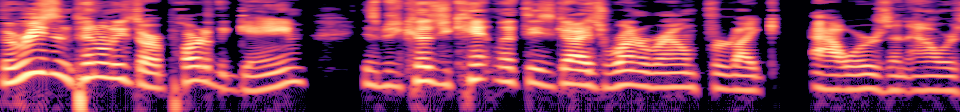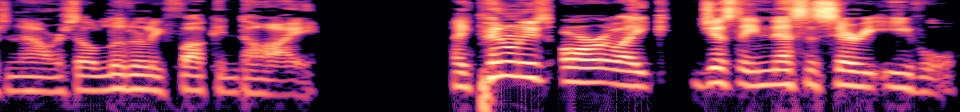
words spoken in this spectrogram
The reason penalties are a part of the game is because you can't let these guys run around for like hours and hours and hours. They'll literally fucking die. Like penalties are like just a necessary evil.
